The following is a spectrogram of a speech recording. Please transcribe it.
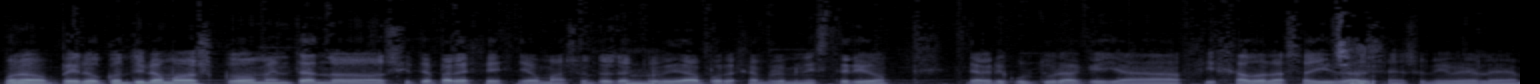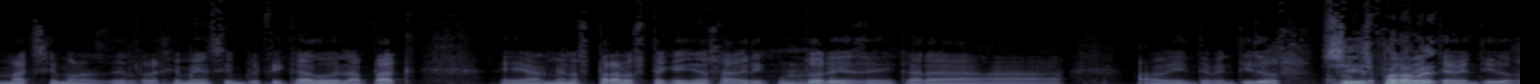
Bueno, pero continuamos comentando, si te parece, ya más asuntos de mm. actualidad. Por ejemplo, el Ministerio de Agricultura, que ya ha fijado las ayudas en su nivel eh, máximo, las del régimen simplificado de la PAC, eh, al menos para los pequeños agricultores. Mm de cara a 2022. sí, es para, 2022.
